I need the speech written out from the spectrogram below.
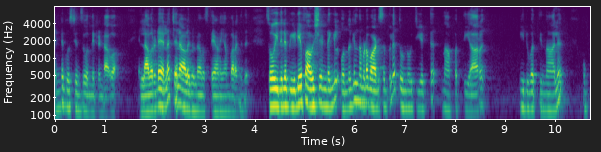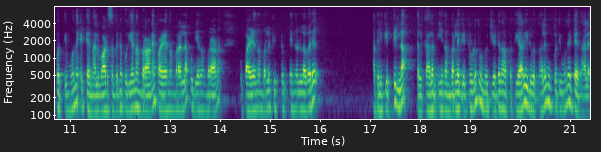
എന്റെ ക്വസ്റ്റ്യൻസ് വന്നിട്ടുണ്ടാവുക. എല്ലാവരുടെ അല്ല ചില ആളുകളുടെ അവസ്ഥയാണ് ഞാൻ പറഞ്ഞത്. സോ ഇതിന്റെ പി ഡി എഫ് ആവശ്യമുണ്ടെങ്കിൽ ഒന്നുകിൽ നമ്മുടെ വാട്സപ്പിൽ തൊണ്ണൂറ്റിയെട്ട് നാൽപ്പത്തി ആറ് ഇരുപത്തിനാല് മുപ്പത്തി മൂന്ന് എട്ട് നാല് വാട്സപ്പിന്റെ പുതിയ നമ്പറാണ് പഴയ നമ്പറല്ല പുതിയ നമ്പറാണ് പഴയ നമ്പറിൽ കിട്ടും എന്നുള്ളവർ അതിൽ കിട്ടില്ല. തൽക്കാലം ഈ നമ്പറിൽ കിട്ടുള്ളൂ തൊണ്ണൂറ്റിയെട്ട് നാൽപ്പത്തി ആറ് ഇരുപത്തിനാല് മുപ്പത്തി മൂന്ന് എട്ട് നാല്.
